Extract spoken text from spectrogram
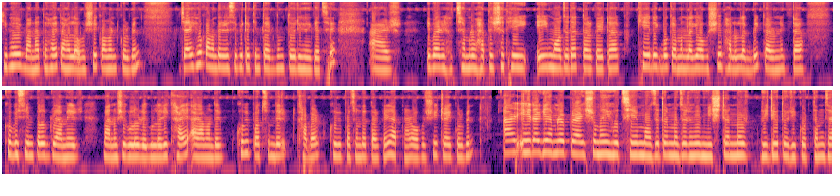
কীভাবে বানাতে হয়, তাহলে অবশ্যই কমেন্ট করবেন। যাই হোক, আমাদের রেসিপিটা কিন্তু একদম তৈরি হয়ে গেছে। আর এবার হচ্ছে আমরা ভাতের সাথে এই এই মজাদার তরকারিটা খেয়ে দেখব কেমন লাগে। অবশ্যই ভালো লাগবে, কারণ একটা খুবই সিম্পল গ্রামের মানুষ এগুলো রেগুলারই খায়, আর আমাদের খুবই পছন্দের খাবার, খুবই পছন্দের তরকারি, আপনারা অবশ্যই ট্রাই করবেন। আর এর আগে আমরা প্রায় সময় হচ্ছে মজাদার মজাদার মিষ্টান্নর ভিডিও তৈরি করতাম, যা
